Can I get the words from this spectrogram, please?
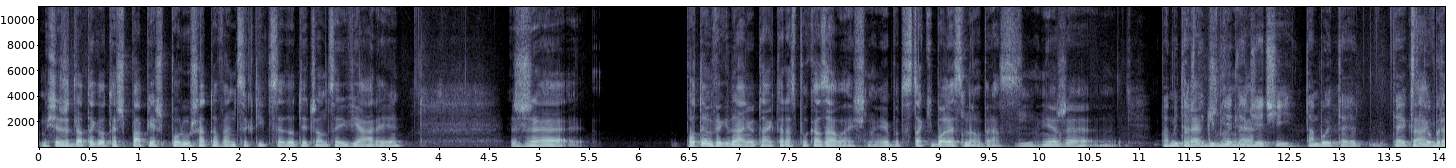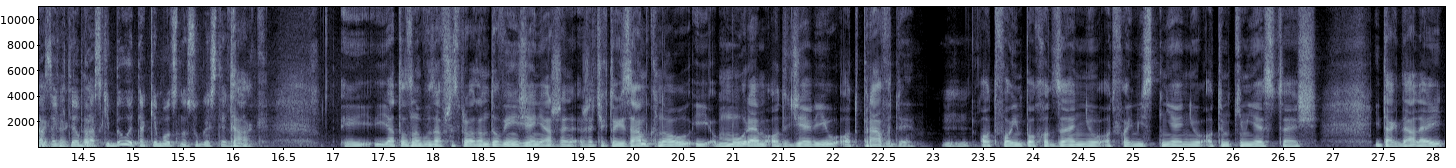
Myślę, że dlatego też papież porusza to w encyklice dotyczącej wiary, że po tym wygnaniu, tak jak teraz pokazałeś, no nie, bo to jest taki bolesny obraz, no nie, że Pamiętasz tę Precz, Biblię no dla dzieci? Tam były te teksty Tak, i obrazek. tak, tak, te tak. obrazki były takie mocno sugestywne. tak. I ja to znowu zawsze sprowadzam do więzienia, że, że cię ktoś zamknął i murem oddzielił od prawdy. O twoim pochodzeniu, o twoim istnieniu, o tym, kim jesteś i tak dalej.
